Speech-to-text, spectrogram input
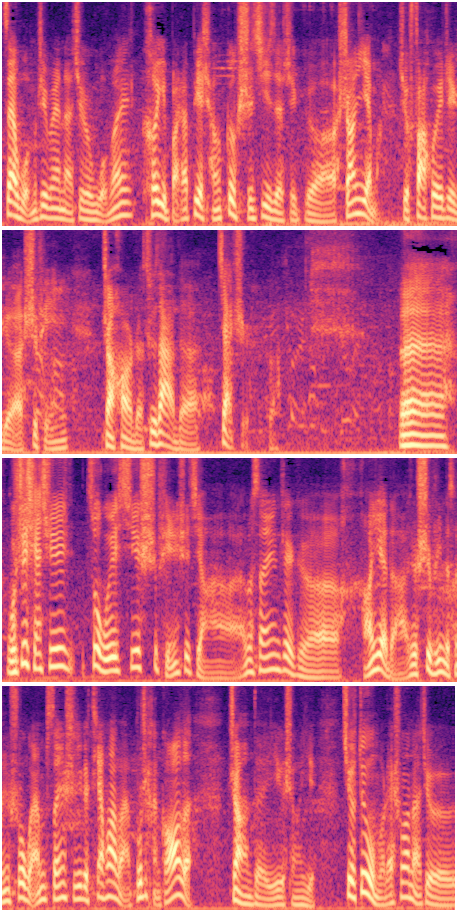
在我们这边呢，就是我们可以把它变成更实际的这个商业嘛，就发挥这个视频账号的最大的价值，是吧？呃，我之前其实做过一期视频，是讲 M 三这个行业的啊，就视频里曾经说过，M 三是一个天花板不是很高的这样的一个生意。就对我们来说呢，就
